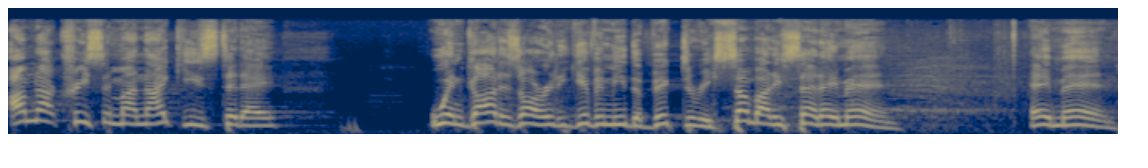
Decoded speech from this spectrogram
I'm not creasing my Nikes today when God has already given me the victory. Somebody said, Amen. Amen.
